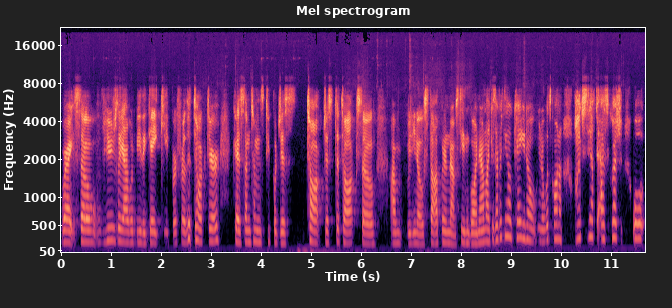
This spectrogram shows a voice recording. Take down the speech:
Right. So usually I would be the gatekeeper for the doctor because sometimes people just talk just to talk. So I'm, you know, stopping and I'm seeing them going down. I'm like, is everything okay? You know, you know, what's going on? Oh, I just have to ask a question. Well,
